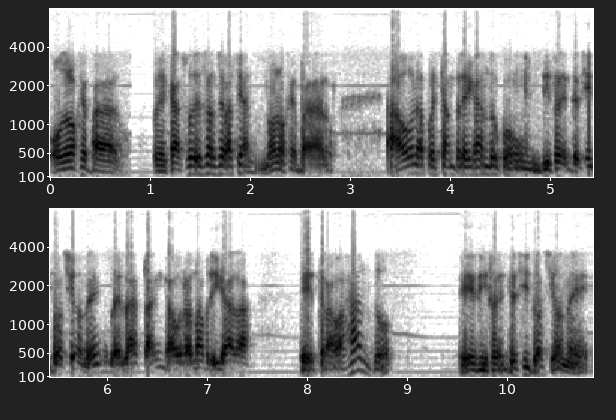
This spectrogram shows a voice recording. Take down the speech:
o no lo repararon? En el caso de San Sebastián, no lo repararon. Ahora pues están bregando con diferentes situaciones, ¿verdad? Están ahora una brigada eh, trabajando eh, diferentes situaciones.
